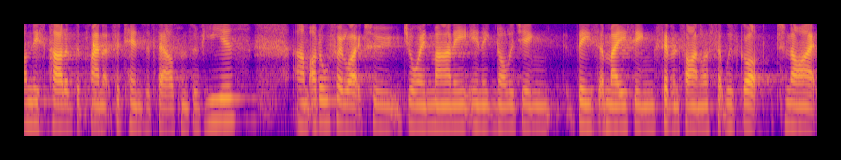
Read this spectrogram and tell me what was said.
on this part of the planet for tens of thousands of years. Um, I'd also like to join Marnie in acknowledging these amazing seven finalists that we've got tonight.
